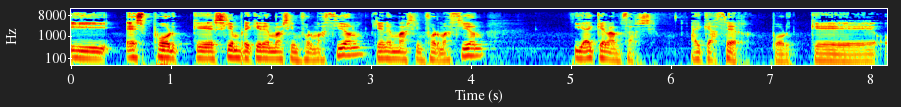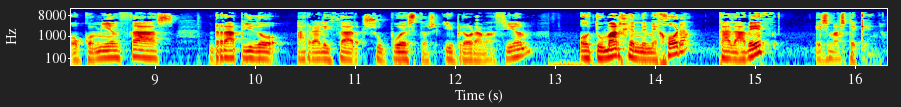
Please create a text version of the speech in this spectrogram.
y es porque siempre quieren más información, quieren más información y hay que lanzarse, hay que hacer, porque o comienzas rápido a realizar supuestos y programación o tu margen de mejora cada vez es más pequeño.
